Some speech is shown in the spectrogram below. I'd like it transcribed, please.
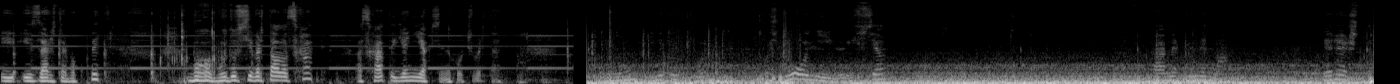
І, і зараз треба купити. Бо буду всі вертала з хати, а з хати я ніяк всі не хочу вертати. Ну, возьму олію і все. Пам'яті нема. І решта.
